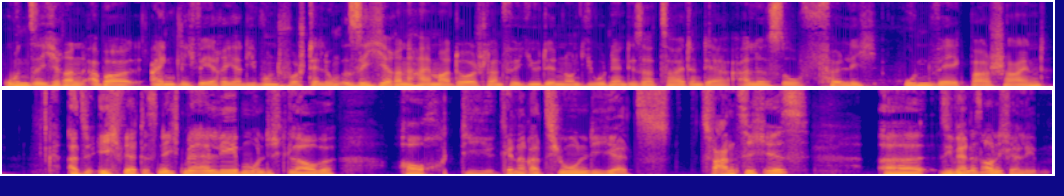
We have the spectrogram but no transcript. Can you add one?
unsicheren, aber eigentlich wäre ja die Wunschvorstellung, sicheren Heimat Deutschland für Jüdinnen und Juden in dieser Zeit, in der alles so völlig unwägbar scheint? Also ich werde es nicht mehr erleben und ich glaube auch die Generation, die jetzt 20 ist, äh, sie werden es auch nicht erleben.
